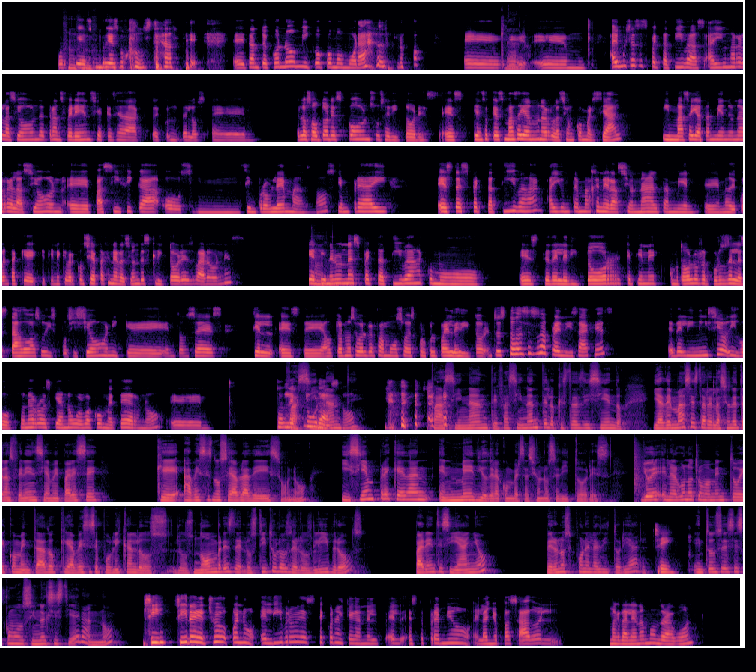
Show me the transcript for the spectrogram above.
porque es un riesgo constante, eh, tanto económico como moral, ¿no? Em, hay muchas expectativas, hay una relación de transferencia que se da de los los autores con sus editores. Es, pienso que es más allá de una relación comercial y más allá también de una relación eh, pacífica o sin, sin, problemas, ¿no? Siempre hay esta expectativa, hay un tema generacional también. Eh, me doy cuenta que, que, tiene que ver con cierta generación de escritores varones que tienen una expectativa como este, del editor que tiene como todos los recursos del Estado a su disposición y que entonces si el este, autor no se vuelve famoso es por culpa del editor. Entonces, todos esos aprendizajes eh, del inicio, digo, son errores que ya no vuelvo a cometer, ¿no? Eh, son lecturas, ¿no? Fascinante, fascinante lo que estás diciendo. Y además esta relación de transferencia, me parece que a veces no se habla de eso, ¿no? Y siempre quedan en medio de la conversación los editores. Yo en algún otro momento he comentado que a veces se publican los, los nombres de los títulos de los libros, paréntesis y año, pero no se pone la editorial. Sí. Entonces es como si no existieran, ¿no? Sí, sí, de hecho, bueno, el libro este con el que gané el, este premio el año pasado, el Magdalena Mondragón,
